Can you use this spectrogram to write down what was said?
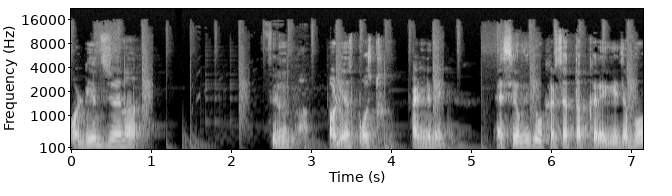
ऑडियंस जो है ना फ़िल्म ऑडियंस पोस्ट पैंडेमिक ऐसी होगी कि वो खर्चा तब करेगी जब वो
